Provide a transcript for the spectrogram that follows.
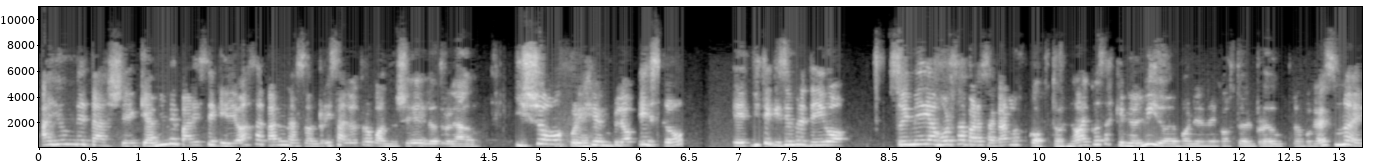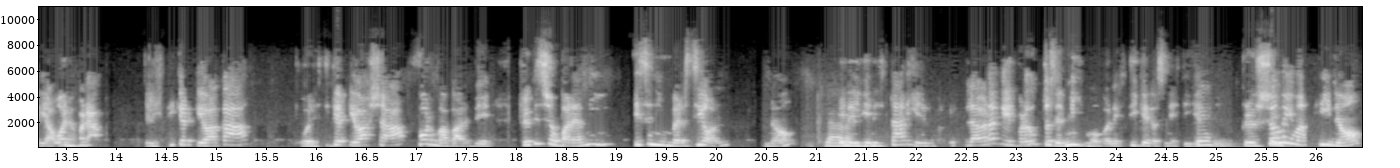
hay un detalle que a mí me parece que le va a sacar una sonrisa al otro cuando llegue del otro lado. Y yo, por ejemplo, eso, eh, viste que siempre te digo, soy media morsa para sacar los costos, ¿no? Hay cosas que me olvido de poner en el costo del producto, porque a veces uno diría, bueno, para, el sticker que va acá o el sticker que va allá forma parte. Pero qué sé yo, para mí es una inversión, ¿no? En el bienestar y en el... La verdad que el producto es el mismo con sticker o sin sticker. Pero yo me imagino,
